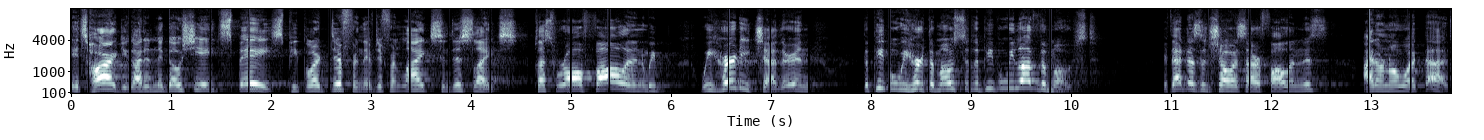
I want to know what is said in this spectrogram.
It's hard. You got to negotiate space. People are different. They have different likes and dislikes. Plus, we're all fallen and we, we hurt each other. And the people we hurt the most are the people we love the most. If that doesn't show us our fallenness, I don't know what does.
